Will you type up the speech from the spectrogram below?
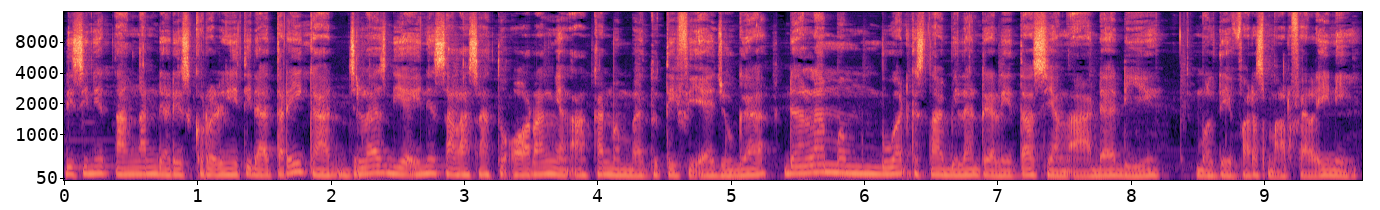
di sini tangan dari Skrull ini tidak terikat, jelas dia ini salah satu orang yang akan membantu TVA juga dalam dalam membuat kestabilan realitas yang ada di multiverse Marvel ini.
